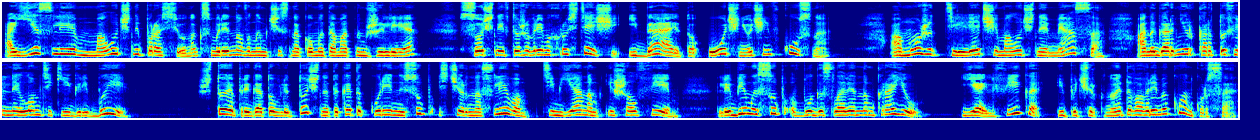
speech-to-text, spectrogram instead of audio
А если молочный поросенок с маринованным чесноком и томатным желе, сочный и в то же время хрустящий, и да, это очень-очень вкусно. А может, телячье молочное мясо, а на гарнир картофельные ломтики и грибы? Что я приготовлю точно, так это куриный суп с черносливом, тимьяном и шалфеем, любимый суп в благословенном краю. Я эльфийка и подчеркну это во время конкурса.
